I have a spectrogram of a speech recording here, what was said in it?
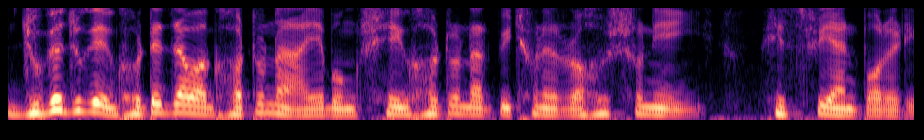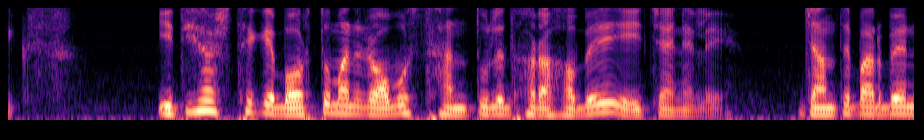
যুগে যুগে ঘটে যাওয়া ঘটনা এবং সেই ঘটনার পিছনের রহস্য নিয়েই হিস্ট্রি অ্যান্ড পলিটিক্স। ইতিহাস থেকে বর্তমানের অবস্থান তুলে ধরা হবে এই চ্যানেলে। জানতে পারবেন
